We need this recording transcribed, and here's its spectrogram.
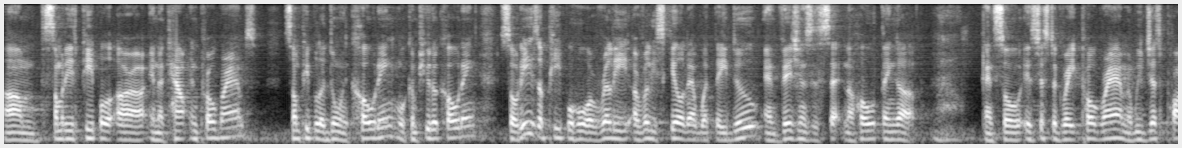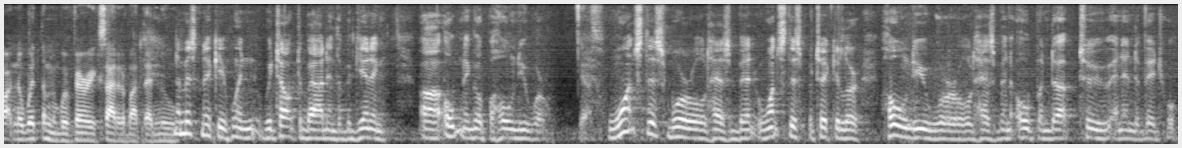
Um, some of these people are in accounting programs. Some people are doing coding or computer coding. So these are people who are really are really skilled at what they do, and Visions is setting the whole thing up. Wow. And so it's just a great program, and we just partnered with them, and we're very excited about that new. Now, Miss Nikki, when we talked about in the beginning uh, opening up a whole new world. Yes. Once this world has been, once this particular whole new world has been opened up to an individual,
